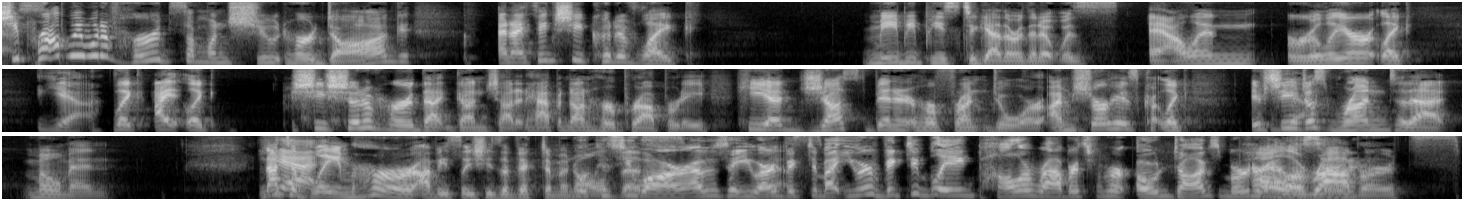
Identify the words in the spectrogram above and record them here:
she probably would have heard someone shoot her dog. And I think she could have like maybe pieced together that it was Alan earlier. Like, yeah, like I like she should have heard that gunshot. It happened on her property. He had just been at her front door. I'm sure his car like if she had just run to that moment. Not Yeah. to blame her, obviously she's a victim in well, all of because this. you are. I would say you are Yes. victim. You are victim blaming Paula Roberts for her own dog's murder. Paula Alison. Roberts.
